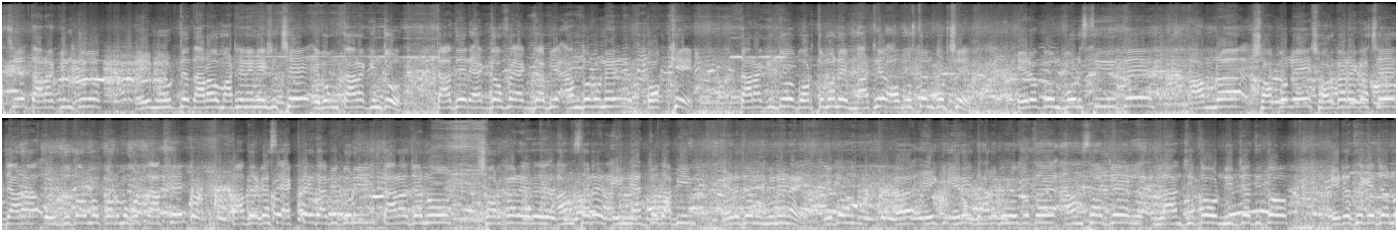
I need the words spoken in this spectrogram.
আছে, তারা কিন্তু এই মুহূর্তে তারাও মাঠে নেমে এসেছে, এবং তারা কিন্তু তাদের এক দফা এক দাবি আন্দোলনের পক্ষে তারা কিন্তু বর্তমানে মাঠে অবস্থান করছে। এরকম পরিস্থিতিতে আমরা সকলে সরকারের কাছে যারা ঊর্ধ্বতম কর্মকর্তা আছে তাদের কাছে একটাই দাবি করি তারা যেন সরকারের আনসারের এই ন্যায্য দাবি এটা যেন মেনে নেয়। এবং এই এর এই ধারাবাহিকতায় আনসার যে লাঞ্ছিত নির্যাতিত এটা থেকে যেন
